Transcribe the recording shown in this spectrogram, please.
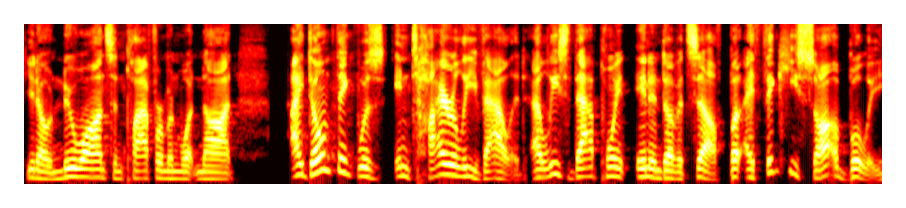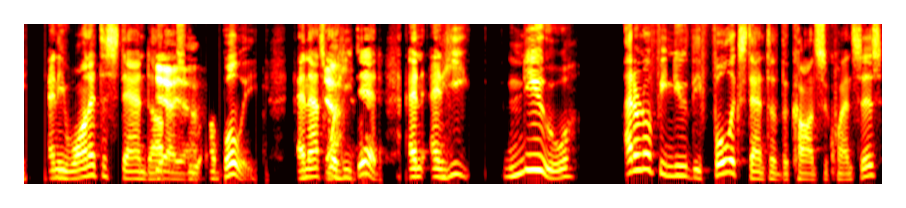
you know, nuance and platform and whatnot I don't think was entirely valid, at least that point in and of itself. But I think he saw a bully and he wanted to stand up yeah, to yeah. a bully. And that's yeah. what he did. And and he knew I don't know if he knew the full extent of the consequences,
